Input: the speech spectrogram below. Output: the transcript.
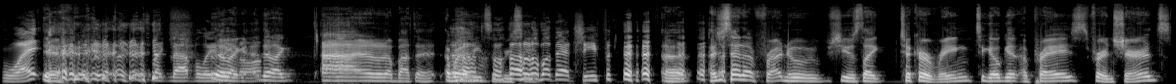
what? Yeah. it's like not believing. They're like, they're like, I don't know about that. Need some I don't know about that, Chief. uh, I just had a friend who she was like took her ring to go get appraised for insurance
